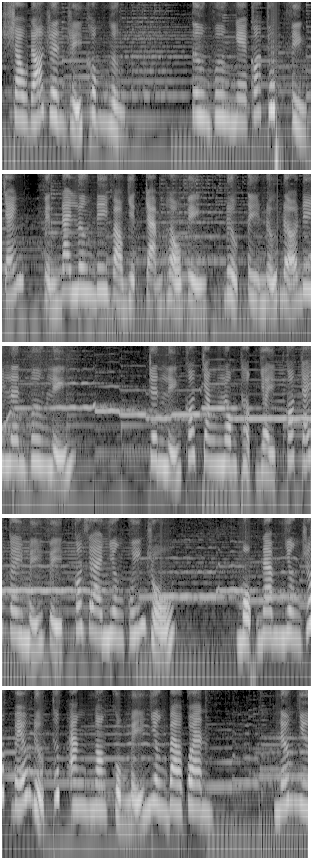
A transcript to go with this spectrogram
Sau đó rên rỉ không ngừng. Tương vương nghe có chút phiền chán Vịnh đai lưng đi vào dịch trạm hậu viện Được tỳ nữ đỡ đi lên vương liễn. Trên liễn có chăn lông thật dày, có trái cây mỹ vị, có gia nhân quyến rũ. Một nam nhân rất béo được thức ăn ngon cùng mỹ nhân bao quanh. Nếu như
